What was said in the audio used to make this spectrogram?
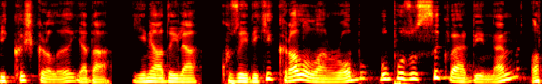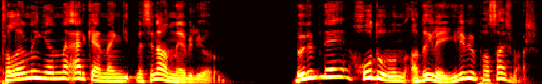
Bir kış kralı ya da yeni adıyla kuzeydeki kral olan Rob bu pozu sık verdiğinden atalarının yanına erkenden gitmesini anlayabiliyorum. Bölümde Hodor'un adıyla ilgili bir pasaj var.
